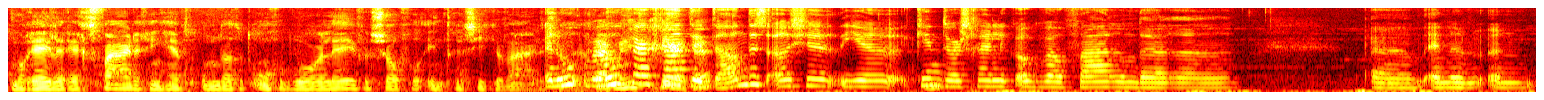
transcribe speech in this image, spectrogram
morele rechtvaardiging hebt omdat het ongeboren leven zoveel intrinsieke waarde En zou hoe, maar hoe ver gaat dit dan? Dus als je je kind waarschijnlijk ook welvarender eh, ehm, en een, een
